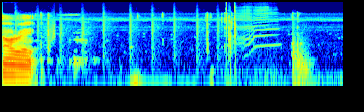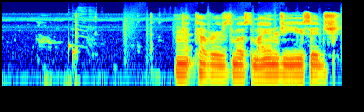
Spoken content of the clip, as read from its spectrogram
Alright. And most of my energy usage.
